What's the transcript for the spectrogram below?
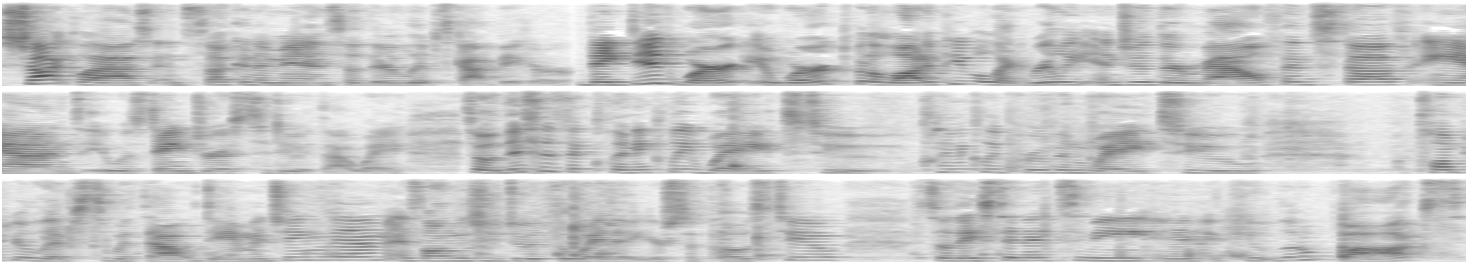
shot glass and sucking them in so their lips got bigger. They did work, it worked, but a lot of people like really injured their mouth and stuff and it was dangerous to do it that way. So this is a clinically way to, clinically proven way to plump your lips without damaging them as long as you do it the way that you're supposed to. So they sent it to me in a cute little box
